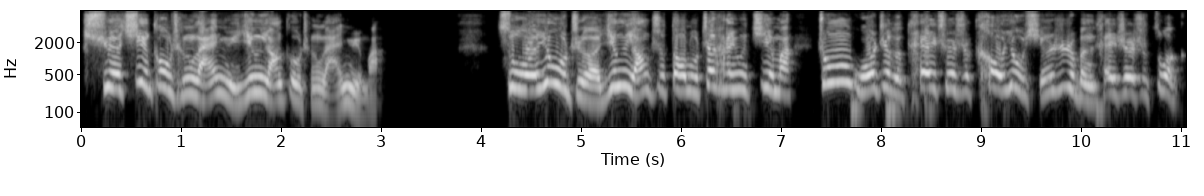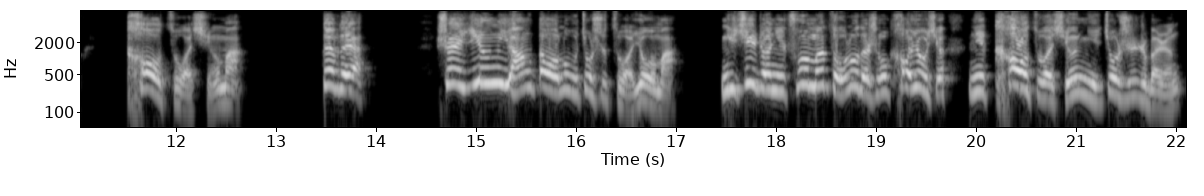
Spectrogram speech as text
血气构成男女，阴阳构成男女嘛。左右者阴阳之道路，这还用记吗？中国这个开车是靠右行，日本开车是坐靠左行嘛，对不对？所以阴阳道路就是左右嘛。你记着，你出门走路的时候靠右行，你靠左行，你就是日本人，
